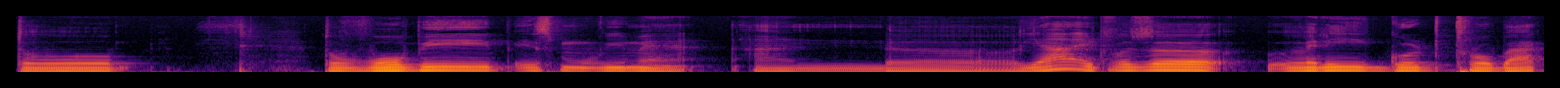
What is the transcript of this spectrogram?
तो तो वो भी इस मूवी में है and yeah it was a very good throwback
